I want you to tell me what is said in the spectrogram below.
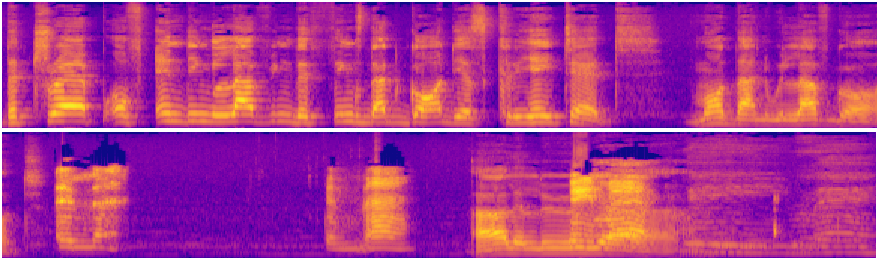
The trap of ending loving the things that God has created more than we love God. Amen. Amen. Hallelujah. Amen.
